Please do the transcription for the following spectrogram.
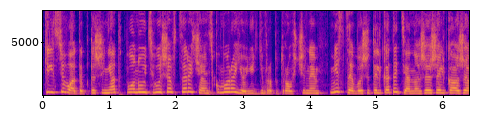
Кільцювати пташенят планують лише в Царичанському районі Дніпропетровщини. Місцева жителька Тетяна Жежель каже,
